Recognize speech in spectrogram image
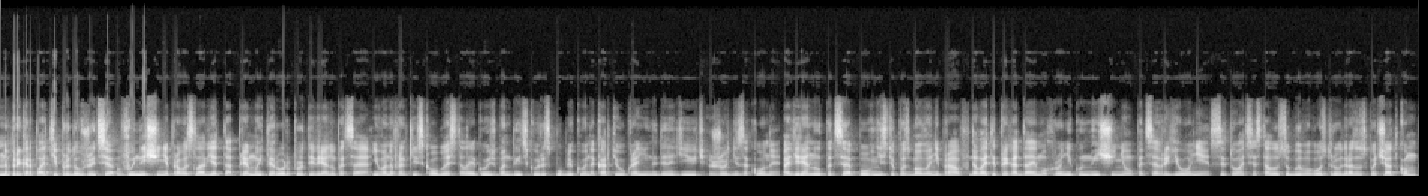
На Прикарпатті продовжується винищення православ'я та прямий терор проти вірян УПЦ. Івано-Франківська область стала якоюсь бандитською республікою на карті України, де не діють жодні закони. А віряни УПЦ повністю позбавлені прав. Давайте пригадаємо хроніку нищення УПЦ в регіоні. Ситуація стала особливо гострою одразу з початком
